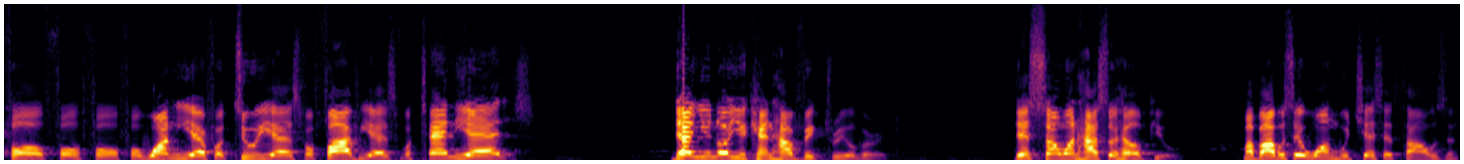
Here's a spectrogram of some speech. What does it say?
for, for, for, for one year, for two years, for five years, for 10 years, then you know you can have victory over it. Then someone has to help you. My Bible says one would chase a thousand,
